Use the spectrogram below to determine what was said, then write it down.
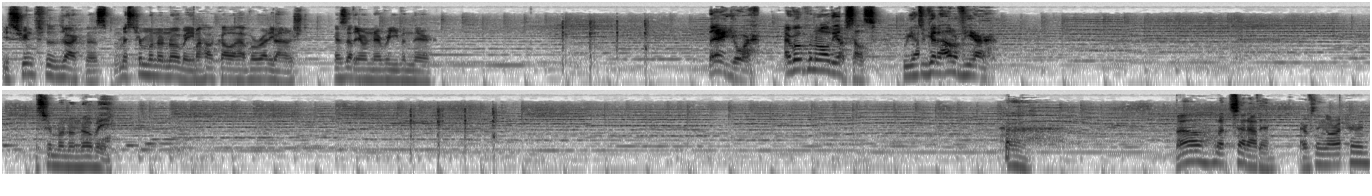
You stream into the darkness. Mr. Mononobe and Mahakala have already vanished, as if they were never even there. There you are! I've opened all the other cells. We have to get out of here! Mr. Mononobe. Let's set out then. Everything alright, Karen?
